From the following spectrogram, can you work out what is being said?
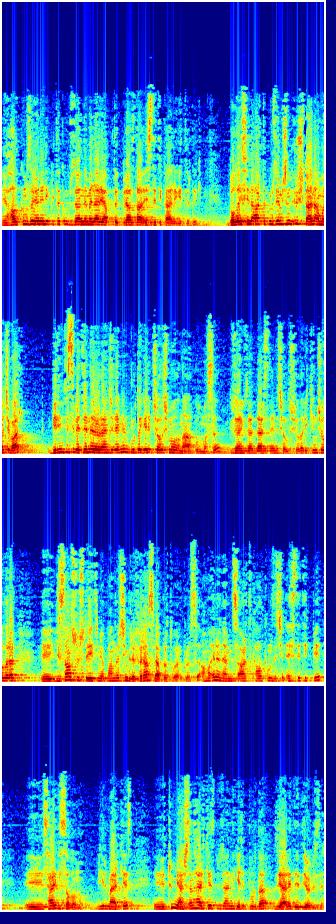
E, halkımıza yönelik bir takım düzenlemeler yaptık biraz daha estetik hale getirdik. Dolayısıyla artık müzemizin 3 tane amacı var. Birincisi veteriner öğrencilerinin burada gelip çalışma olanağı bulması. Güzel güzel derslerini çalışıyorlar. İkinci olarak e, lisansüstü eğitim yapanlar için bir referans laboratuvarı burası. Ama en önemlisi artık halkımız için estetik bir e, sergi salonu, bir merkez. E, tüm yaştan herkes düzenli gelip burada ziyaret ediyor bizi.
